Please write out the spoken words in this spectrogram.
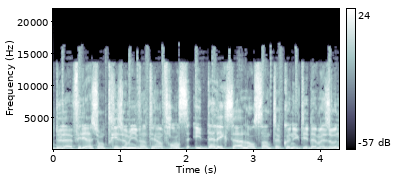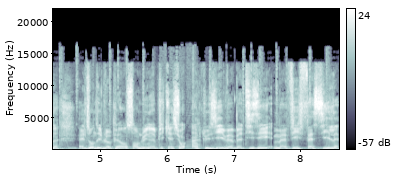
de la Fédération Trisomie 21 France et d'Alexa, l'enceinte connectée d'Amazon. Elles ont développé ensemble une application inclusive baptisée Ma vie facile.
